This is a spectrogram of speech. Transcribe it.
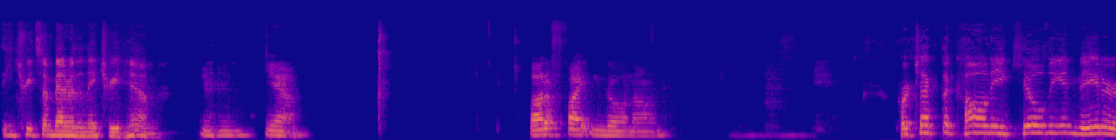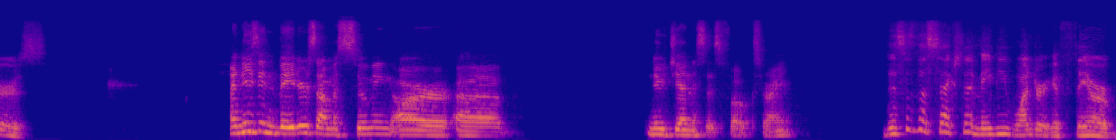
he treats them better than they treat him. hmm Yeah. A lot of fighting going on. Protect the colony, kill the invaders. And these invaders, I'm assuming, are uh, New Genesis folks, right? This is the section that made me wonder if they are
